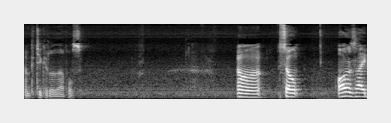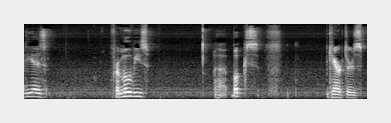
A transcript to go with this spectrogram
on particular levels. Uh, so all those ideas for movies, uh, books, characters,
